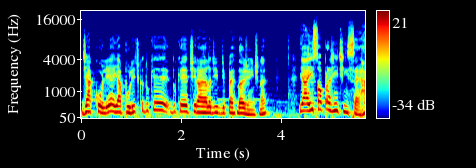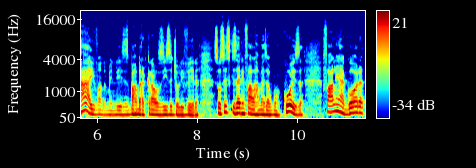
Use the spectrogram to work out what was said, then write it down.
de acolher a política do que, do que tirar ela de, de perto da gente, né? E aí, só pra gente encerrar, Ivandro Menezes, Bárbara Kraus Isa de Oliveira, se vocês quiserem falar mais alguma coisa, falem agora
